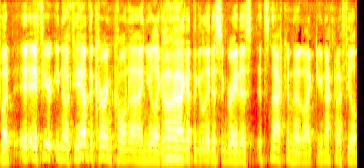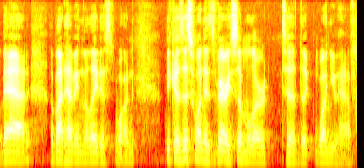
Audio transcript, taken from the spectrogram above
But if you're you know if you have the current Kona and you're like, oh, I got the latest and greatest, it's not gonna like you're not gonna feel bad about having the latest one. Because this one is very similar to the one you have.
